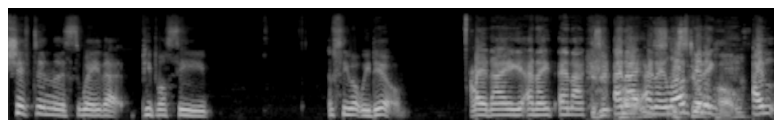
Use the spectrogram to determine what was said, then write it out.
shift in this way that people see see what we do. and I and I and I and I and I love getting I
